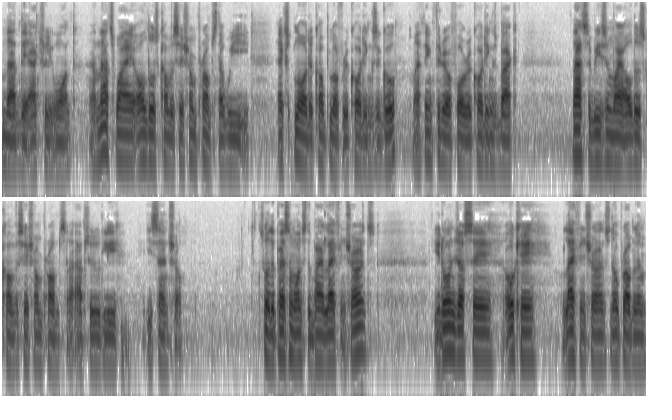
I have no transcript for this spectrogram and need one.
that they actually want. And that's why all those conversation prompts that we explored a couple of recordings ago, I think three or four recordings back, that's the reason why all those conversation prompts are absolutely essential. So the person wants to buy life insurance. You don't just say, okay, life insurance, no problem.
